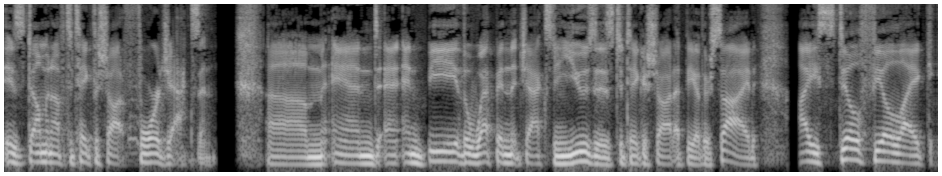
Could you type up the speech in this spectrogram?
is dumb enough to take the shot for Jackson. Um, and, and and be the weapon that Jackson uses to take a shot at the other side. I still feel like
